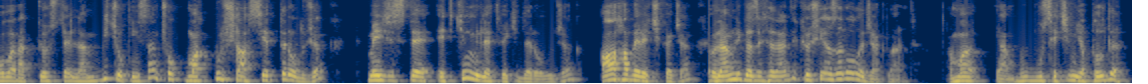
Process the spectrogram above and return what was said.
olarak gösterilen birçok insan çok makbul şahsiyetler olacak. Mecliste etkin milletvekilleri olacak. A Haber'e çıkacak. Önemli gazetelerde köşe yazarı olacaklardı. Ama yani bu, bu seçim yapıldı.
